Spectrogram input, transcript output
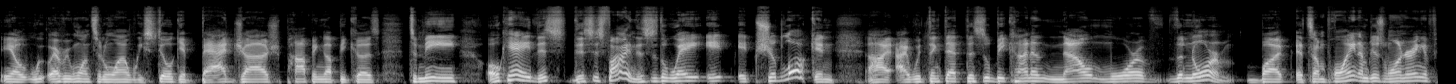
you know every once in a while we still get bad Josh popping up? Because to me, okay, this this is fine. This is the way it it should look, and I I would think that this will be kind of now more of the norm. But at some point, I'm just wondering if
